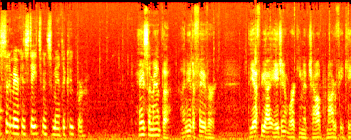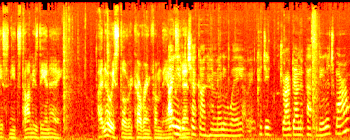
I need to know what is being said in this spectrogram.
Austin American statesman Samantha Cooper. Hey Samantha, I need a favor. The FBI agent working a child pornography case needs Tommy's DNA. I know he's still recovering from the accident. I need to check on him anyway. I mean, could you drive down to Pasadena tomorrow?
